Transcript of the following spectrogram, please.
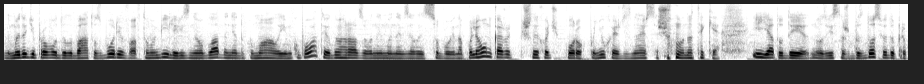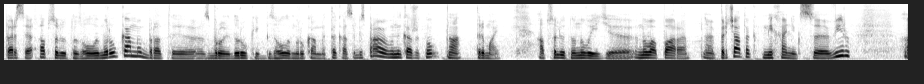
Ми тоді проводили багато зборів, автомобілі, різне обладнання, допомагали їм купувати. І одного разу вони мене взяли з собою на полігон. кажуть, пішли, хоч порох понюхаєш, дізнаєшся, що воно таке. І я туди, ну звісно ж, без досвіду приперся абсолютно з голими руками. Брати зброю до рук, якби з голими руками така собі справа. Вони кажуть, ну на тримай. Абсолютно новий е, нова пара е, перчаток Mechanics Vir. Е,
